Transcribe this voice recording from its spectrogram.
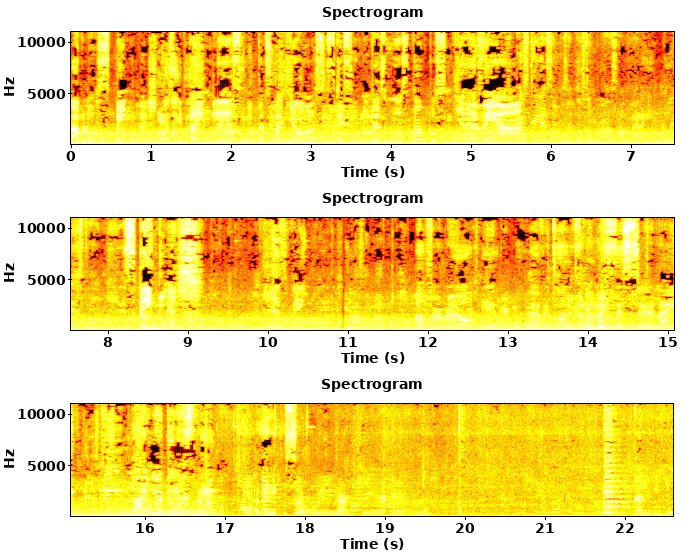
hablo Spanglish, pues mitad inglés mitad español, así es que si no les gusta, pues me vean. Todos Spanglish. But for real, it, whoever talks about my sister, like, mind your business. Okay, so we are here in Calvillo.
